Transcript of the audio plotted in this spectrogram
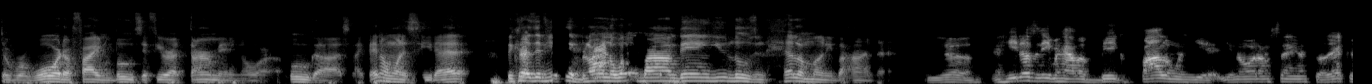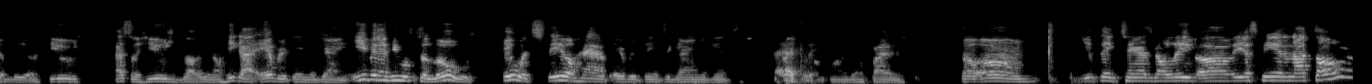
the reward of fighting Boots if you're a Thurman or a Ugas? Like, they don't want to see that because if you get blown away by him, then you losing hella money behind that. Yeah, and he doesn't even have a big following yet. You know what I'm saying? So that could be a huge. That's a huge blow. You know, he got everything to gain. Even if he was to lose, he would still have everything to gain against Exactly. one of them fighters. So, um, you think Terrence gonna leave um, ESPN in October?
